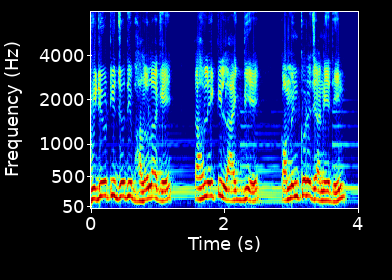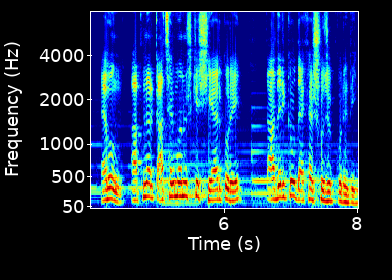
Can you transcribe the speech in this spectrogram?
ভিডিওটি যদি ভালো লাগে তাহলে একটি লাইক দিয়ে কমেন্ট করে জানিয়ে দিন এবং আপনার কাছের মানুষকে শেয়ার করে তাদেরকেও দেখার সুযোগ করে দিন।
